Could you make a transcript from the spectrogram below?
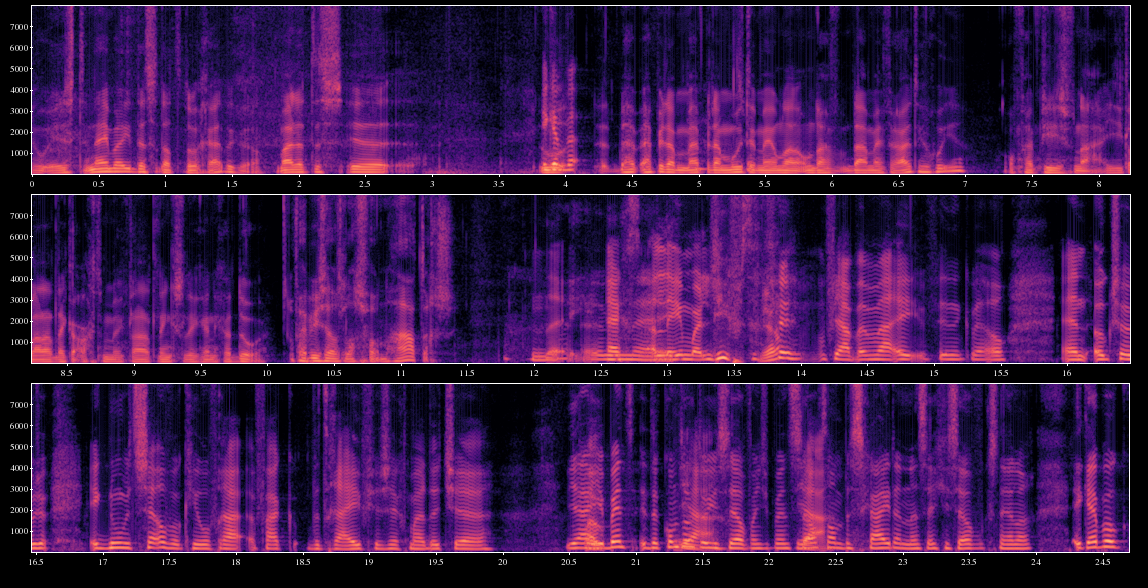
Hoe is het? Nee, maar dat, dat begrijp ik wel. Maar dat is... eh, Ik heb heb, heb, je daar, heb je daar moeite mee om, daar, om daar, daarmee vooruit te groeien? Of heb je iets van, nou, ik laat het lekker achter me, ik laat het links liggen en ik ga door? Of heb je zelfs last van haters? Nee, Eh, echt nee. alleen maar liefde. Ja? of ja, bij mij vind ik wel. En ook sowieso... Ik noem het zelf ook heel vaak bedrijfje, zeg maar. Dat je... Ja, Maar- je bent, dat komt ook Ja. door jezelf, want je bent zelf Ja. dan bescheiden en dan zeg je zelf ook sneller. Ik heb ook,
